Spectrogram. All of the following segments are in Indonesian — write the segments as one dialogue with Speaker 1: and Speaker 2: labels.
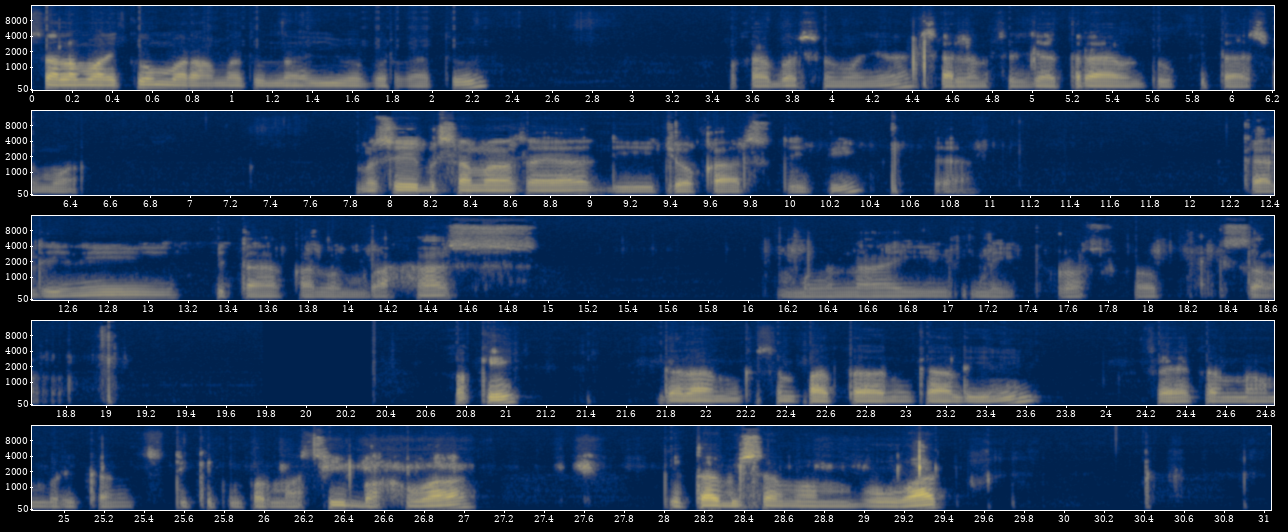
Speaker 1: Assalamualaikum warahmatullahi wabarakatuh. Apa kabar semuanya? Salam sejahtera untuk kita semua. Masih bersama saya di Jokars TV. Ya. Kali ini kita akan membahas mengenai Microsoft Excel. Oke, dalam kesempatan kali ini saya akan memberikan sedikit informasi bahwa kita bisa membuat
